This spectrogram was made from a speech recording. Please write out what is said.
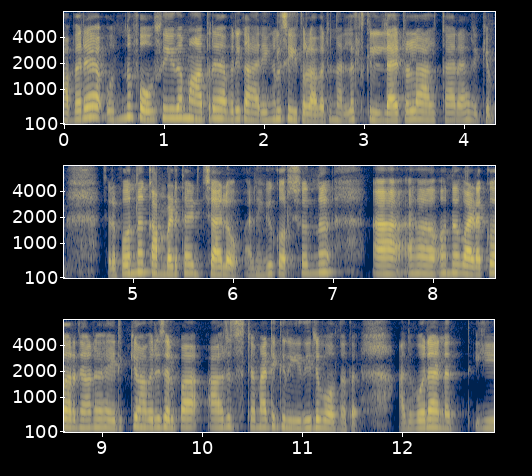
അവരെ ഒന്ന് ഫോഴ്സ് ചെയ്താൽ മാത്രമേ അവർ കാര്യങ്ങൾ ചെയ്യത്തുള്ളൂ. അവർ നല്ല സ്കിൽഡായിട്ടുള്ള ആൾക്കാരായിരിക്കും. ചിലപ്പോൾ ഒന്ന് കമ്പടുത്തടിച്ചാലോ അല്ലെങ്കിൽ കുറച്ചൊന്ന് ഒന്ന് വഴക്ക് പറഞ്ഞാലോ ആയിരിക്കും അവർ ചിലപ്പോൾ ആ ഒരു സിസ്റ്റമാറ്റിക് രീതിയിൽ പോകുന്നത്. അതുപോലെ തന്നെ ഈ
